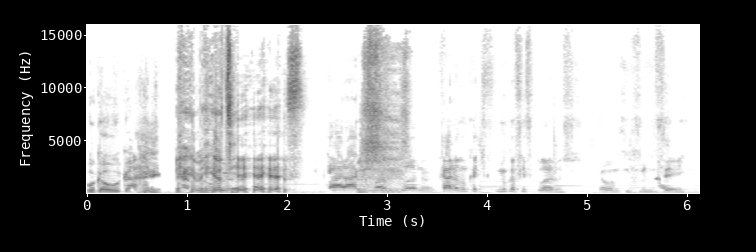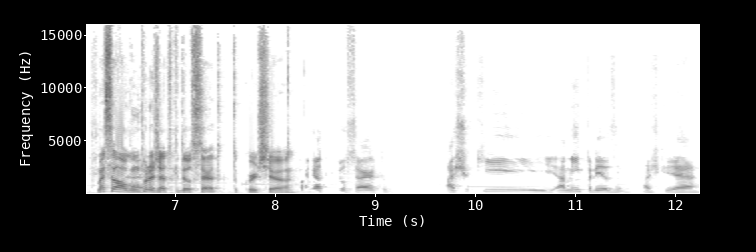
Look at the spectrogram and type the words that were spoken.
Uga, uga. Meu Deus. Caraca, maior plano. Cara, eu nunca, nunca fiz planos. Eu não sei. Mas sei lá, algum projeto que deu certo, que tu curtiu? O projeto que deu certo, acho que a minha empresa, acho que é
